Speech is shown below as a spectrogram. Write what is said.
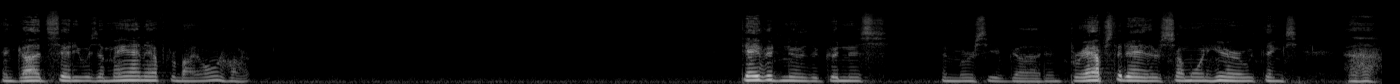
And God said he was a man after my own heart. David knew the goodness and mercy of God. And perhaps today there's someone here who thinks, ah,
